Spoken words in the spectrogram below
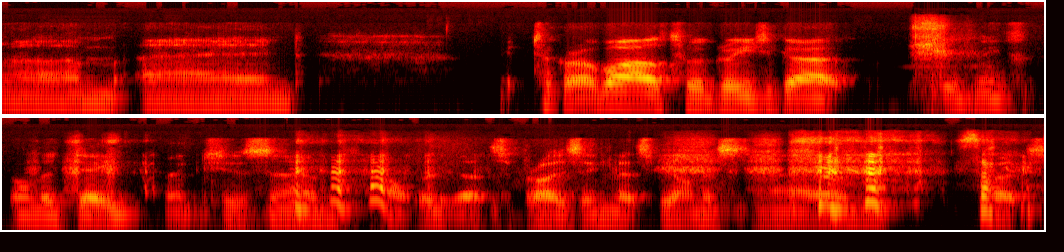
Um, and it took her a while to agree to go out with me on a date, which is um, not really that surprising, let's be honest. Um, but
